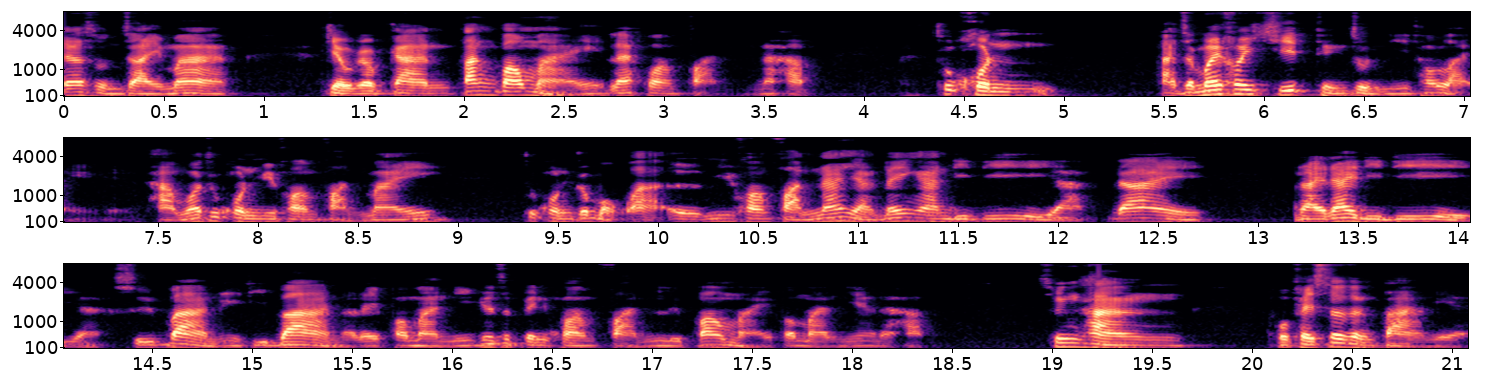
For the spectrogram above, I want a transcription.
น่าสนใจมาก เกี่ยวกับการตั้งเป้าหมายและความฝันนะครับ ทุกคนอาจจะไม่ค่อยคิดถึงจุดนี้เท่าไหร่ ถามว่าทุกคนมีความฝันไหมทุกคนก็บอกว่าเออมีความฝันนะอยากได้งานดีๆ อยากได้รายได้ดีๆ อยากซื้อบ้านให้ที่บ้านอะไรประมาณนี้ก็จะเป็นความฝันหรือเป้าหมายประมาณนี้นะครับ ซึ่งทาง professor ต่างๆ เนี่ย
